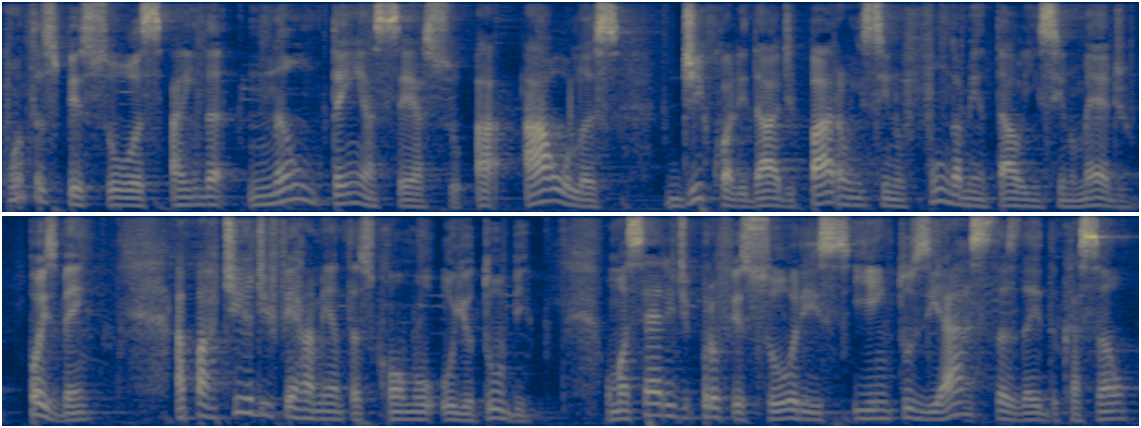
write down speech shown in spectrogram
quantas pessoas ainda não têm acesso a aulas de qualidade para o ensino fundamental e ensino médio? Pois bem, a partir de ferramentas como o YouTube, uma série de professores e entusiastas da educação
